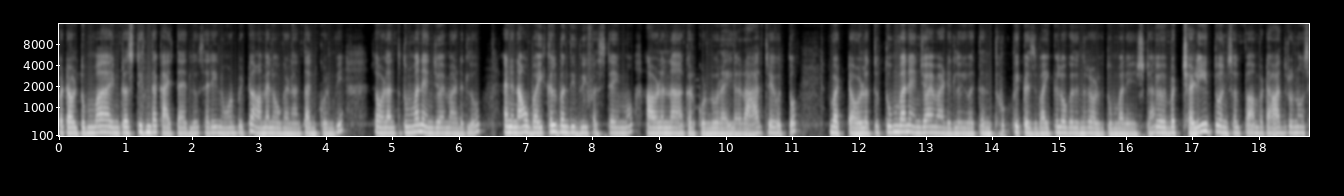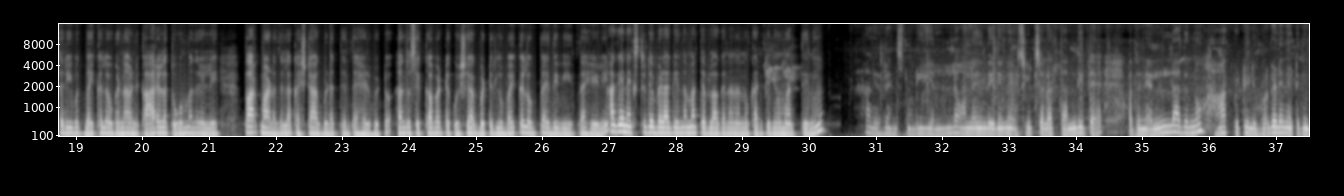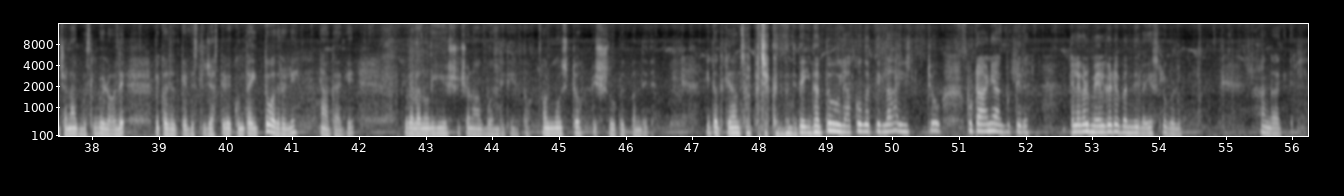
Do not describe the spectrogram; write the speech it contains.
ಬಟ್ ಅವಳು ತುಂಬ ಇಂಟ್ರೆಸ್ಟಿಂದ ಕಾಯ್ತಾ ಇದ್ಲು. ಸರಿ, ನೋಡಿಬಿಟ್ಟು ಆಮೇಲೆ ಹೋಗೋಣ ಅಂತ ಅಂದ್ಕೊಂಡ್ವಿ ಸೊ ಅವಳಂತೂ ತುಂಬಾ ಎಂಜಾಯ್ ಮಾಡಿದ್ಲು. ಆ್ಯಂಡ್ ನಾವು ಬೈಕಲ್ಲಿ ಬಂದಿದ್ವಿ ಫಸ್ಟ್ ಟೈಮು ಅವಳನ್ನು ಕರ್ಕೊಂಡು ರೈ, ರಾತ್ರಿ ಹೊತ್ತು. ಬಟ್ ಅವಳತ್ತು ತುಂಬಾ ಎಂಜಾಯ್ ಮಾಡಿದ್ಲು ಇವತ್ತಂತೂ ಬಿಕಾಸ್ ಬೈಕಲ್ಲಿ ಹೋಗೋದಂದ್ರೆ ಅವಳಿಗೆ ತುಂಬಾ ಇಷ್ಟ. ಬಟ್ ಚಳಿ ಇತ್ತು ಒಂದು ಸ್ವಲ್ಪ ಬಟ್ ಆದ್ರೂ ಸರಿ ಇವತ್ತು ಬೈಕಲ್ಲಿ ಹೋಗೋಣ ಆ್ಯಂಡ್ ಕಾರೆಲ್ಲ ತೊಗೊಂಬಂದ್ರೆ ಇಲ್ಲಿ ಪಾರ್ಕ್ ಮಾಡೋದೆಲ್ಲ ಕಷ್ಟ ಆಗ್ಬಿಡತ್ತೆ ಅಂತ ಹೇಳಿಬಿಟ್ಟು, ನಂದು ಸಿಕ್ಕಾಪಟ್ಟೆ ಖುಷಿ ಆಗ್ಬಿಟ್ಟಿದ್ಲು ಬೈಕಲ್ಲಿ ಹೋಗ್ತಾ ಇದ್ದೀವಿ ಅಂತ ಹೇಳಿ. ಹಾಗೆ ನೆಕ್ಸ್ಟ್ ಡೇ ಬೆಳಗ್ಗೆಯಿಂದ ಮತ್ತೆ ವ್ಲಾಗನ್ನು ನಾನು ಕಂಟಿನ್ಯೂ ಮಾಡ್ತೀನಿ. ಹಾಗೆ ಫ್ರೆಂಡ್ಸ್ ನೋಡಿ, ಎಲ್ಲ ಆನ್ಲೈನಿಂದ ಏನೇನು ಸೀಟ್ಸ್ ಎಲ್ಲ ತಂದಿದ್ದೆ ಅದನ್ನೆಲ್ಲದನ್ನು ಹಾಕಿಬಿಟ್ಟು ಇಲ್ಲಿ ಹೊರಗಡೆನೇ ಇಟ್ಟಿದ್ದೀನಿ, ಚೆನ್ನಾಗಿ ಬಿಸಿಲು ಬೀಳೋದೆ ಬಿಕಾಸ್ ಅದಕ್ಕೆ ಬಿಸಿಲು ಜಾಸ್ತಿ ಬೇಕು ಅಂತ ಇತ್ತು, ಅದರಲ್ಲಿ ಹಾಗಾಗಿ ಇವೆಲ್ಲ ನೋಡಿ ಎಷ್ಟು ಚೆನ್ನಾಗಿ ಬಂದಿದೆ ಅಂತ. ಆಲ್ಮೋಸ್ಟ್ ಇಷ್ಟು ದೊಡ್ಡದು ಬಂದಿದೆ. ಇದು ಅದಕ್ಕೆ ಒಂದು ಸ್ವಲ್ಪ ಚಿಕ್ಕದು ಬಂದಿದೆ. ಇದಂತೂ ಯಾಕೋ ಗೊತ್ತಿಲ್ಲ, ಇಷ್ಟು ಪುಟಾಣಿ ಆಗಿಬಿಟ್ಟಿದೆ. ಎಲೆಗಳು ಮೇಲ್ಗಡೆ ಬಂದಿಲ್ಲ, ಎಸ್ಲುಗಳು. ಹಾಗಾಗಿದೆ.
